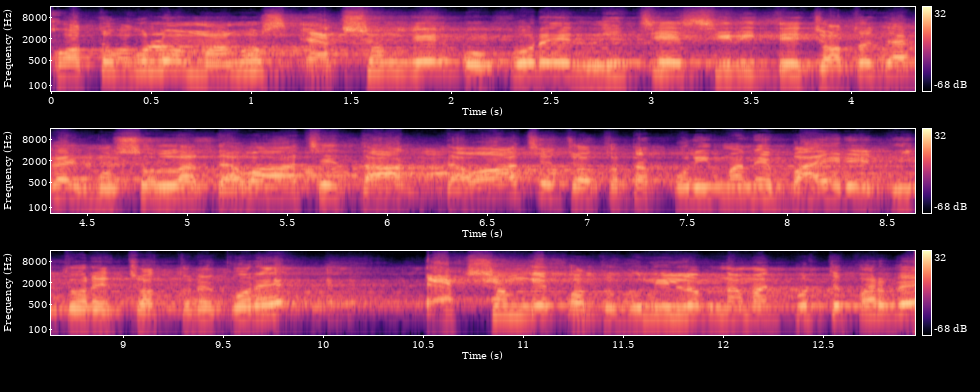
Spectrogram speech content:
কতগুলো মানুষ একসঙ্গে ওপরে, নিচে, সিঁড়িতে যত জায়গায় মশল্লা দেওয়া আছে, দাগ দেওয়া আছে, যতটা পরিমাণে বাইরে, ভিতরে চত্বরে করে একসঙ্গে কতগুলি লোক নামাজ পড়তে পারবে?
